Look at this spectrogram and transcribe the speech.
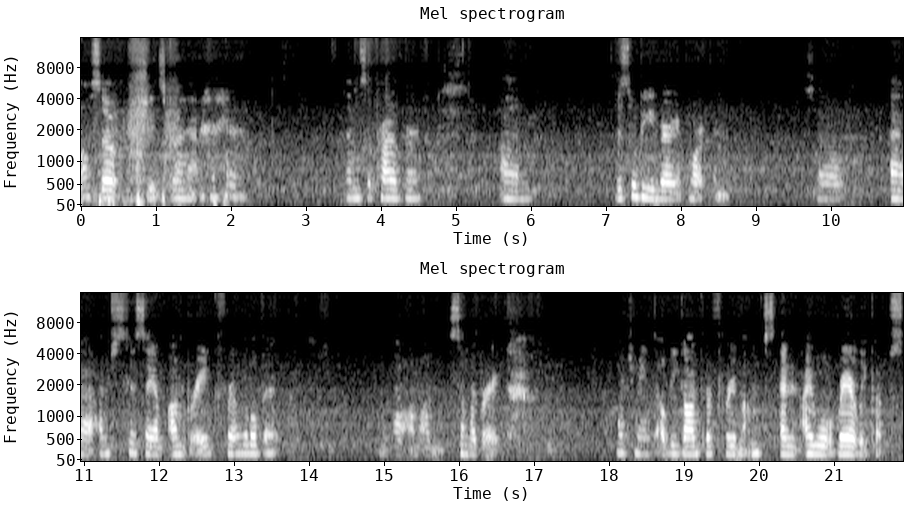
Also, she's growing out her hair. I'm so proud of her. Um, this will be very important. So, uh, I'm just gonna say I'm on break for a little bit. Well, I'm on summer break, which means I'll be gone for three months, and I will rarely post.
